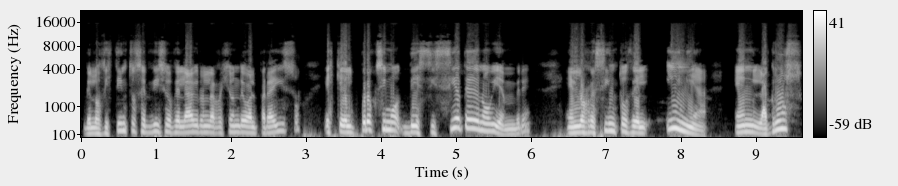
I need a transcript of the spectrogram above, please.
de los distintos servicios del agro en la región de Valparaíso es que el próximo 17 de noviembre, en los recintos del INIA en La Cruz,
